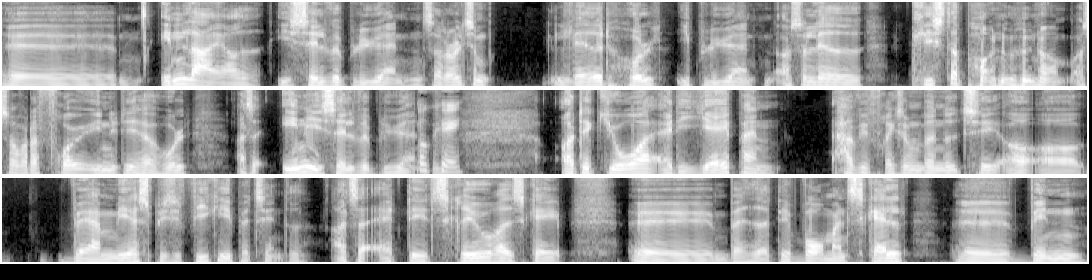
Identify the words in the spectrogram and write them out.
øh, indlejret i selve blyanten, så der var ligesom lavet et hul i blyanten, og så lavet klisterbånd udenom, og så var der frø inde i det her hul, altså inde i selve blyanten. Okay, Og det gjorde, at i Japan har vi for eksempel været nødt til at, at være mere specifikke i patentet. Altså at det er et skriveredskab, øh, hvad hedder det, hvor man skal øh, vende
